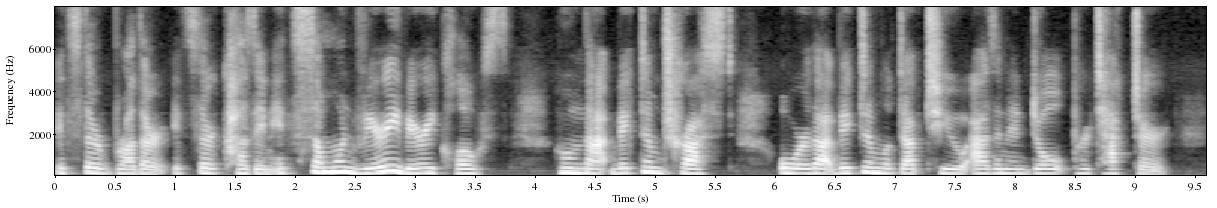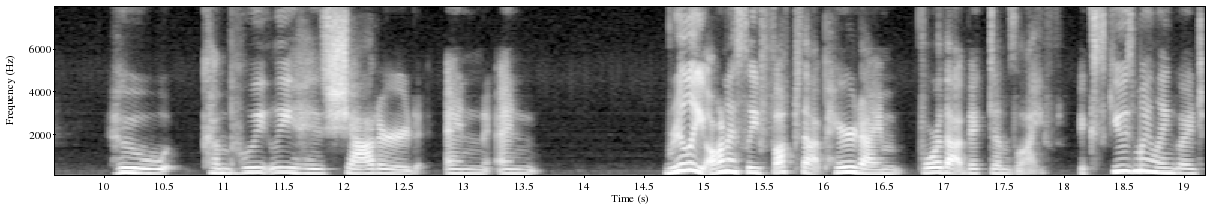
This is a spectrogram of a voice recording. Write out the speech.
it's their brother, it's their cousin, it's someone very, very close whom that victim trusts or that victim looked up to as an adult protector who completely has shattered and and really honestly fucked that paradigm for that victim's life. Excuse my language,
